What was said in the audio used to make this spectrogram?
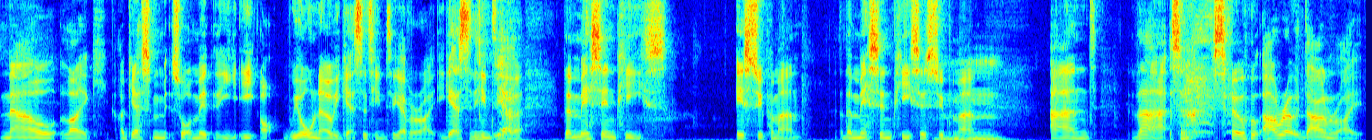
now like I guess sort of mid, he, he, uh, we all know he gets the team together, right? He gets the team together. The missing piece is Superman. The missing piece is Superman, and that so so I wrote down right.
